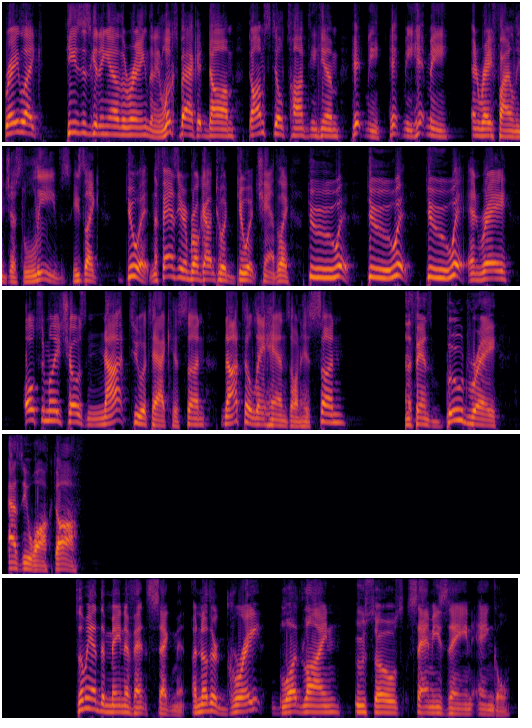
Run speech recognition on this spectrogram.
Rey like teases getting out of the ring. Then he looks back at Dom. Dom's still taunting him, hit me, hit me, hit me. And Rey finally just leaves. He's like, do it. And the fans even broke out into a do it chant. They're like, do it, do it, do it. And Rey ultimately chose not to attack his son, not to lay hands on his son, and the fans booed Rey as he walked off. So then we had the main event segment. Another great bloodline Usos Sami Zayn angle.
